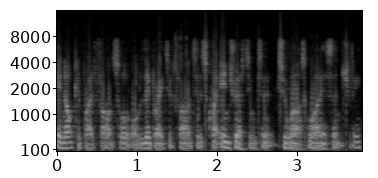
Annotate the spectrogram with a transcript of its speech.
in occupied France or, or liberated France. It's quite interesting to, to ask why, essentially.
